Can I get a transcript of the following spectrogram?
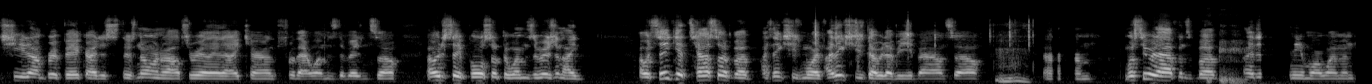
Shida and Britt Baker, I just there's no one else really that I care for that women's division. So I would just say bolster up the women's division. I I would say get Tessa, but I think she's more. I think she's WWE bound. So mm-hmm. um, we'll see what happens. But I just need more women.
